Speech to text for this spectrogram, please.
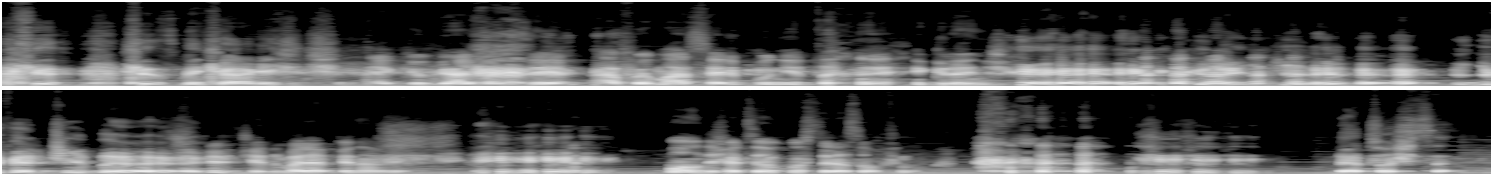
Aqueles bem carente. É que o Gai vai dizer, ah, foi uma série bonita e grande. Grande. Divertida. Divertido, vale a pena ver. Bom, deixa eu ter uma consideração final. That's what she said.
